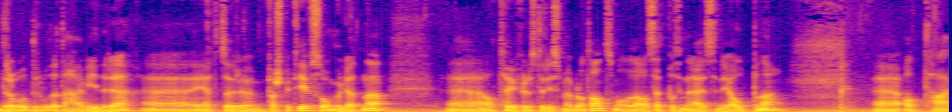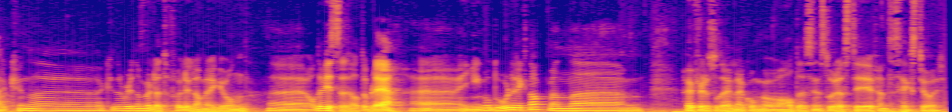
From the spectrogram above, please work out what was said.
Dro, dro dette her videre i et større perspektiv, så mulighetene. At høyfjellsturisme bl.a., som hadde da sett på sine reiser i Alpene, Eh, at her kunne, kunne, det bli noen muligheter for Lillehammer-regionen. Eh, og det viste seg at det ble. Eh, ingen Gondol, riktignok, men høyfjellshotellene kom og hadde sin storhest i 50-60 år.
